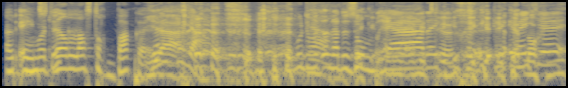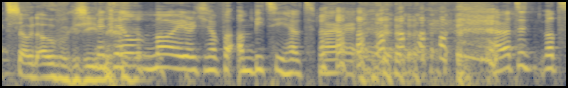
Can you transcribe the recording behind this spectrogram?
Uit Het één wordt stuk? wel lastig bakken. Ja. Moeten we Ja. het naar de zon Ik- brengen Ja, Ik, ik heb nog je, niet zo'n oven Ik gezien. vind het heel mooi dat je zoveel ambitie hebt. Maar eh, wat, wat,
